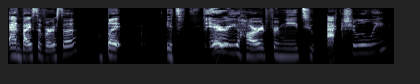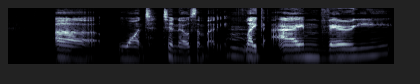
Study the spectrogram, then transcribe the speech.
and vice versa, but it's very hard for me to actually uh want to know somebody. Mm. Like I'm very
